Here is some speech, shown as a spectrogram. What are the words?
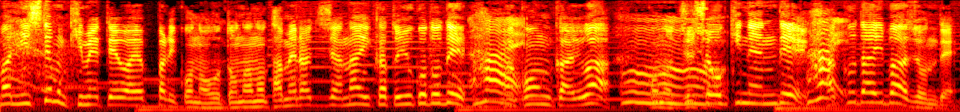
まあ、にしても決め手はやっぱりこの大人のためラジじゃないかということで、はいまあ、今回は、こうんうんうんの受賞記念で、はい拡大バージョンで、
